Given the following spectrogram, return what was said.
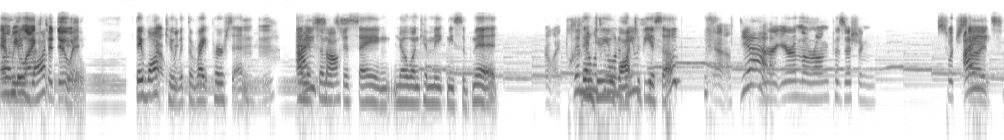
Well, and we like to do it. They want Yeah, to we- with the right person. Mhm. And I if someone's saw- just saying no one can make me submit, We're like, Then then one's do you wanna want be to be a sub? yeah, yeah. you're you're in the wrong position. Switch I- sides.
